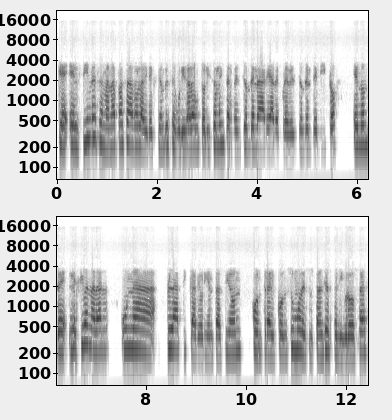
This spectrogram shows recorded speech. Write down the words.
que el fin de semana pasado la Dirección de Seguridad autorizó la intervención del área de prevención del delito, en donde les iban a dar una plática de orientación contra el consumo de sustancias peligrosas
